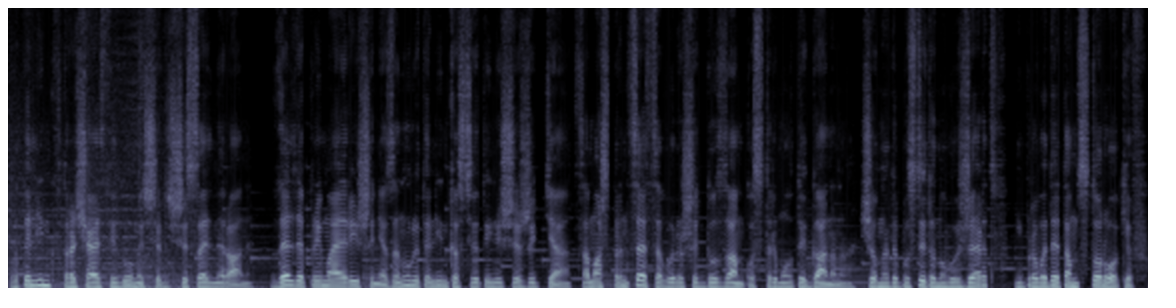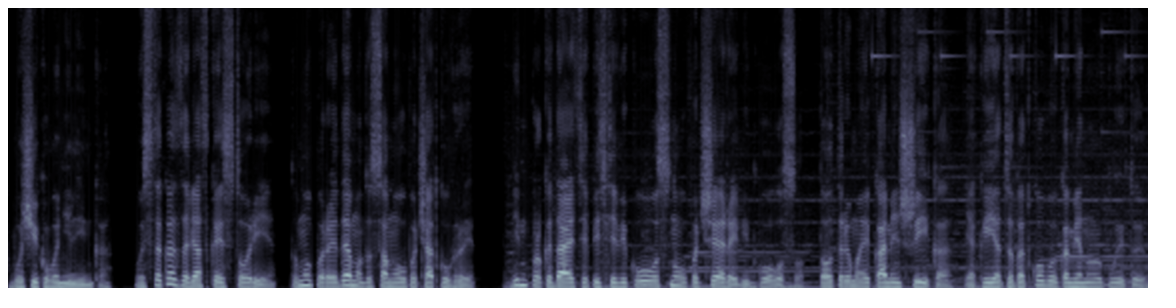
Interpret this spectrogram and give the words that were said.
Проте Лінк втрачає свідомість через чисельні рани. Зельда приймає рішення занурити Лінка в святилище життя. Сама ж принцеса вирушить до замку стримувати Ганана, щоб не допустити нових жертв і проведе там 100 років в очікуванні Лінка. Ось така зав'язка історії. Тому перейдемо до самого початку гри. Він прокидається після вікового сну печери від голосу та отримує камінь шийка, який є загадковою кам'яною плитою,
